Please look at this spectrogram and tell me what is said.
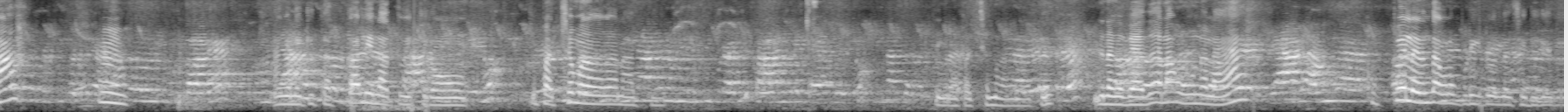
ஆ? ம். நாங்கள் இன்றைக்கி தக்காளி நாற்று வைக்கிறோம். பச்சை மிளகா நாற்று இருக்கக்கூடாது பார்த்தீங்களா பச்சை மிளகா நாற்று இது நாங்கள் விதைலாம் ஊனலை. குப்பையிலேருந்து அவ்வளோ பிடிக்கிட்டு வந்த செடி இது.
